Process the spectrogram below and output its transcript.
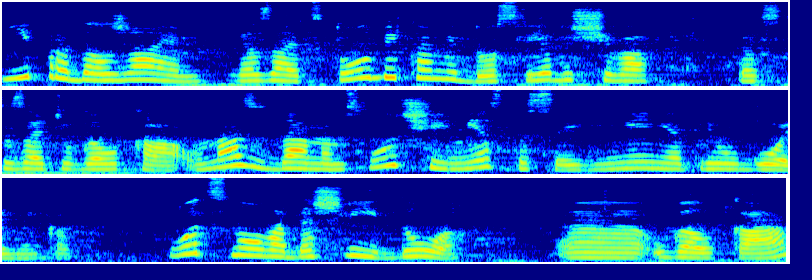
И продолжаем вязать столбиками до следующего, так сказать, уголка. У нас в данном случае место соединения треугольников. Вот снова дошли до э, уголка.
